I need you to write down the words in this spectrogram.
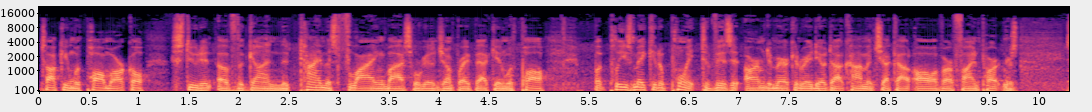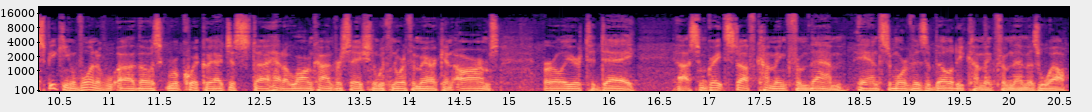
talking with Paul Markel, student of the gun. The time is flying by, so we're going to jump right back in with Paul. But please make it a point to visit armedamericanradio.com and check out all of our fine partners. Speaking of one of uh, those, real quickly, I just uh, had a long conversation with North American Arms earlier today. Uh, some great stuff coming from them and some more visibility coming from them as well.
